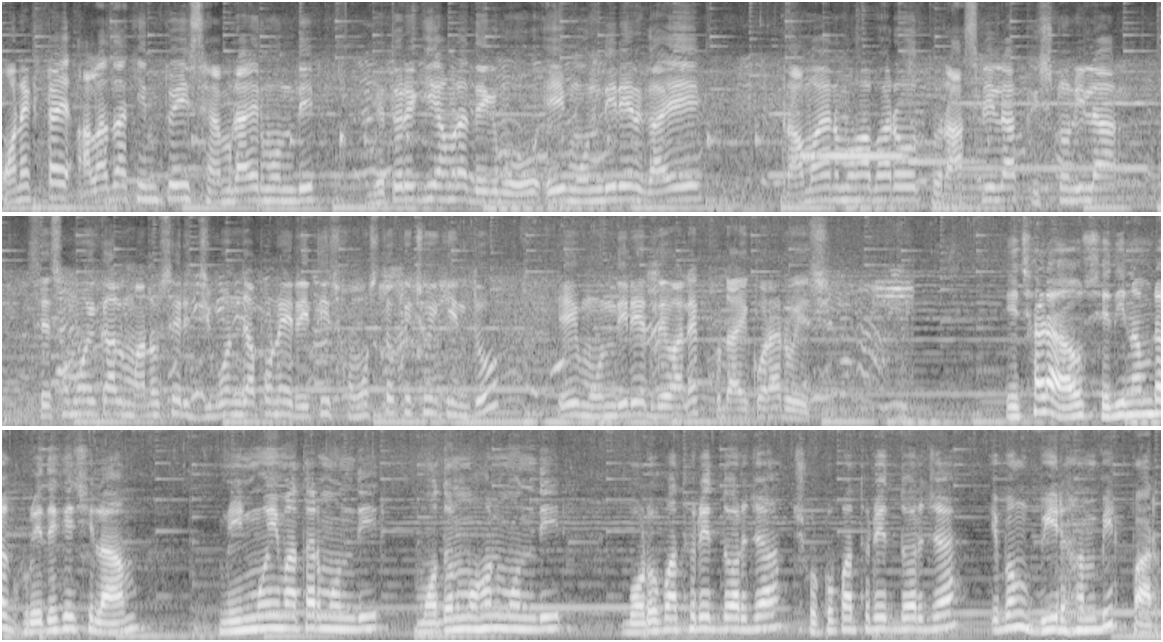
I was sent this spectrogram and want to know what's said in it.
অনেকটাই আলাদা কিন্তু এই শ্যামরায়ের মন্দির। ভেতরে গিয়ে আমরা দেখব, এই মন্দিরের গায়ে রামায়ণ মহাভারত, রাসলীলা, কৃষ্ণলীলা, সে সময়কাল মানুষের জীবনযাপনের রীতি সমস্ত কিছুই কিন্তু এই মন্দিরের দেওয়ালে খোদাই করা রয়েছে। এছাড়াও সেদিন আমরা ঘুরে দেখেছিলাম মৃন্ময়ী মাতার মন্দির, মদনমোহন মন্দির, বড় পাথরের দরজা, ছোট পাথরের দরজা এবং বীরহাম্বির পার্ক।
